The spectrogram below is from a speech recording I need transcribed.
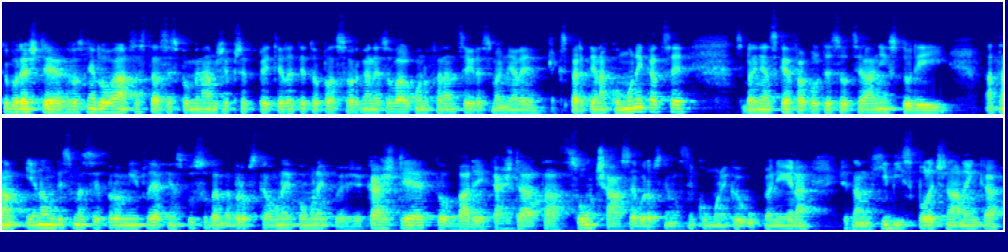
To bude ještě hrozně dlouhá cesta. Já si vzpomínám, že před pěti lety Toplas organizoval konferenci, kde jsme měli experty na komunikaci z Brněnské fakulty sociálních studií a tam jenom, když jsme si promítli, jakým způsobem Evropská unie komunikuje, že každé to body, každá ta součást Evropské vlastně komunikuje úplně jinak, že tam chybí společná linka,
